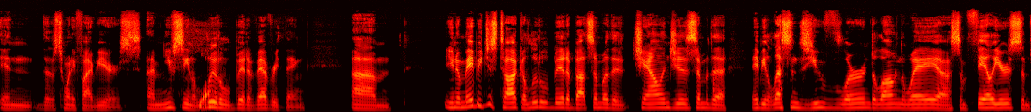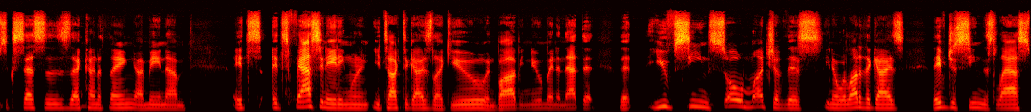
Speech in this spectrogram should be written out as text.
in those 25 years. I mean, you've seen a yeah. little bit of everything. Um, you know, maybe just talk a little bit about some of the challenges, some of the maybe lessons you've learned along the way, uh, some failures, some successes, that kind of thing. I mean, um, it's it's fascinating when you talk to guys like you and Bobby Newman and that that that you've seen so much of this. You know, a lot of the guys they've just seen this last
